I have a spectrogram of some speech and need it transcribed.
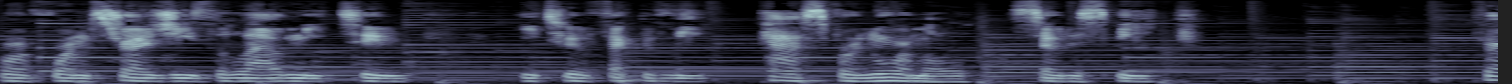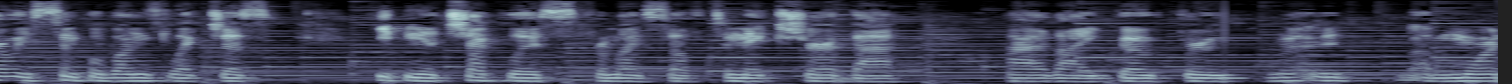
or form strategies that allowed me to, me to effectively pass for normal, so to speak. Fairly simple ones like just keeping a checklist for myself to make sure that, that I go through a more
